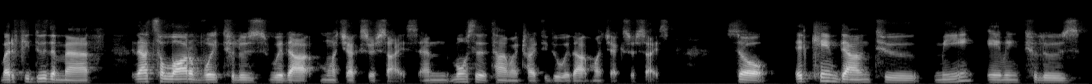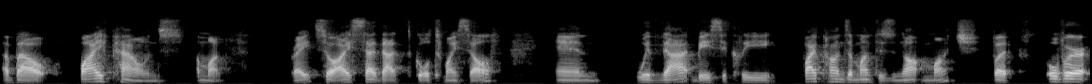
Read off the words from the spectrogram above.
But if you do the math, that's a lot of weight to lose without much exercise. And most of the time, I try to do without much exercise. So it came down to me aiming to lose about five pounds a month, right? So I set that goal to myself. And with that, basically, five pounds a month is not much, but over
